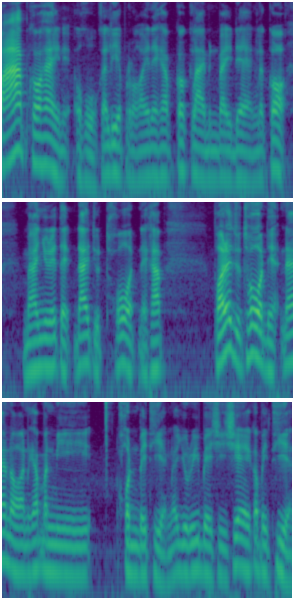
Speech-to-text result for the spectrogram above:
ป๊าบเขาให้เนี่ยโอ้โหก็เรียบร้อยนะครับ ก็กลายเป็นใบแดง แล้วก็แมนยูไนเต็ดได้จุดโทษนะครับพอได้จุดโทษเนี่ยแน่นอนครับมันมีคนไปเถียงนะยูริเบชิเช่ก็ไปเถียง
